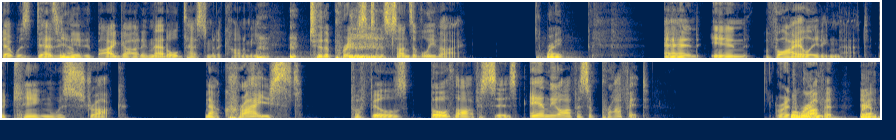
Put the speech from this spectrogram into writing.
that was designated by God in that Old Testament economy to the priests, to the sons of Levi. Right. And in violating that, the king was struck. Now, Christ fulfills both offices and the office of prophet. Right? Well, the right. prophet. yeah. Right.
